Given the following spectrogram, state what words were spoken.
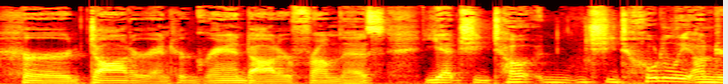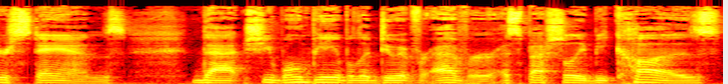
her daughter and her granddaughter from this yet she to- she totally understands that she won't be able to do it forever especially because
